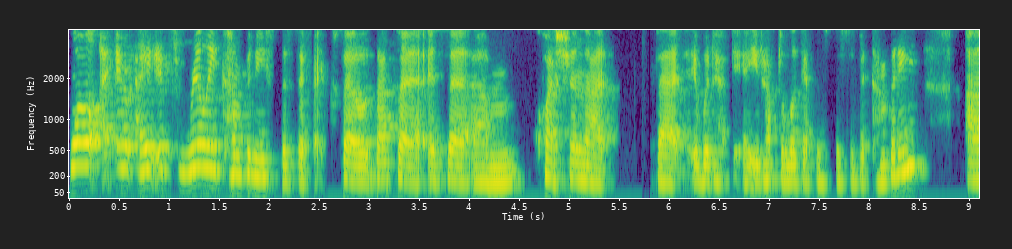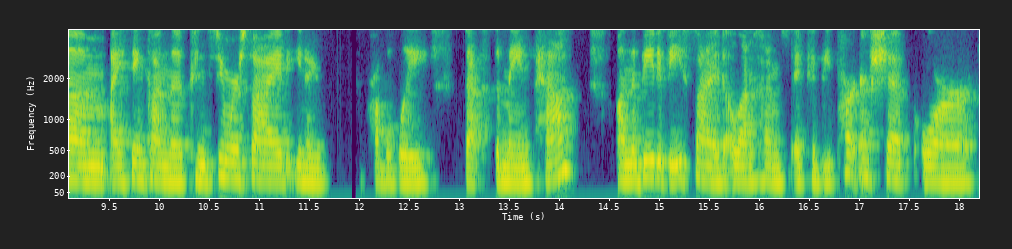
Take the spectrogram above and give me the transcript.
Well, I, I, it's really company specific. So that's a it's a um, question that that it would you'd have to look at the specific company. Um, I think on the consumer side, you know, probably that's the main path. On the B2B side, a lot of times it could be partnership or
